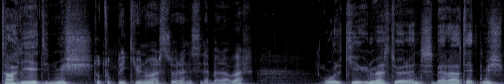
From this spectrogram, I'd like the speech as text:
tahliye edilmiş. Tutuklu iki üniversite öğrencisiyle beraber. O iki üniversite öğrencisi beraat etmiş.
